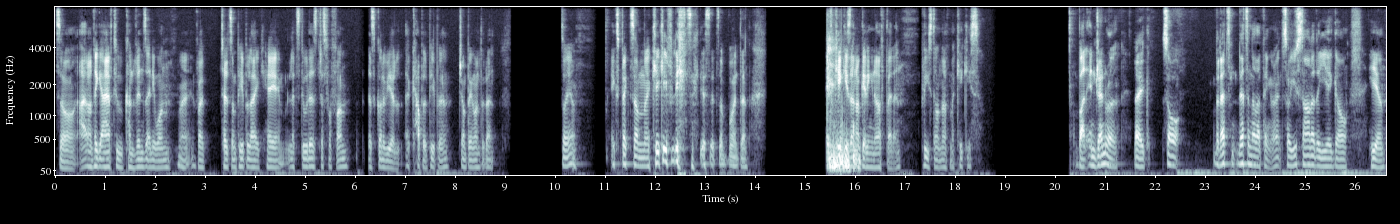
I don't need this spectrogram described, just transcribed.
So I don't think I have to convince anyone. Right? If I tell some people like, "Hey, let's do this just for fun," there's going to be a, a couple people jumping onto that. So yeah, expect some uh, Kiki fleets, I guess, at some point then. If Kikis are not getting nerfed by then, please don't nerf my Kikis. But in general, like so, but that's that's another thing, right? So you started a year ago here.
